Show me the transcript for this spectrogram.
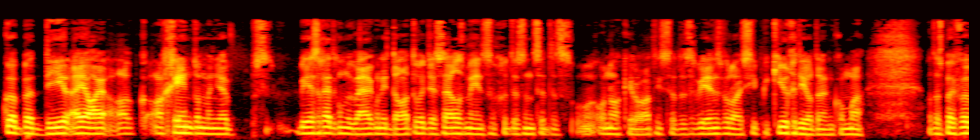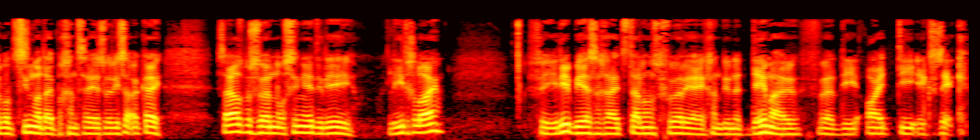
koop 'n duur AI agent om in jou besigheid kom te werk met die data wat jou salesmense goed is en sit is onakkuraat nie. So dis weer eens vir daai CPQ gedeelte inkom maar wat ons byvoorbeeld sien wat hy begin sê is hoor hier's okay. Salespersoon, ons sien jy het hierdie lead gelaai vir hierdie besigheid stel ons voor jy gaan doen 'n demo vir die IT exec.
